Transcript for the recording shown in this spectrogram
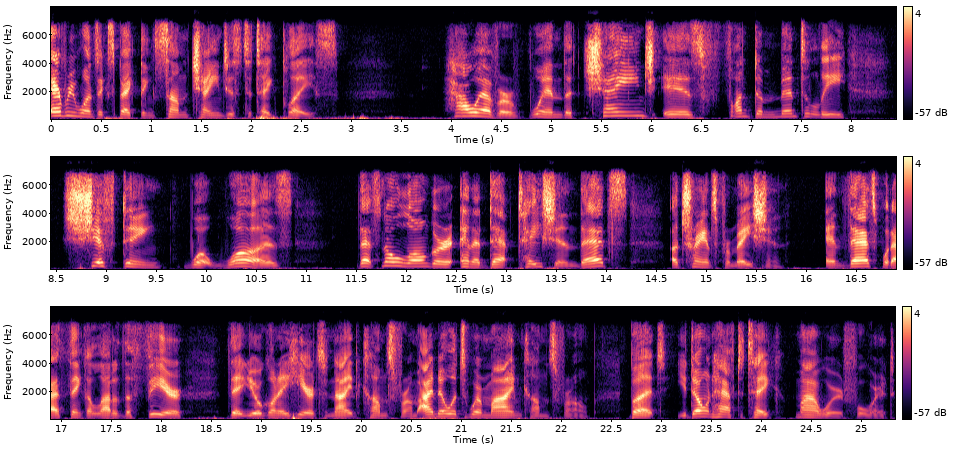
everyone's expecting some changes to take place. However, when the change is fundamentally shifting what was, that's no longer an adaptation, that's a transformation. And that's what I think a lot of the fear that you're going to hear tonight comes from. I know it's where mine comes from, but you don't have to take my word for it.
